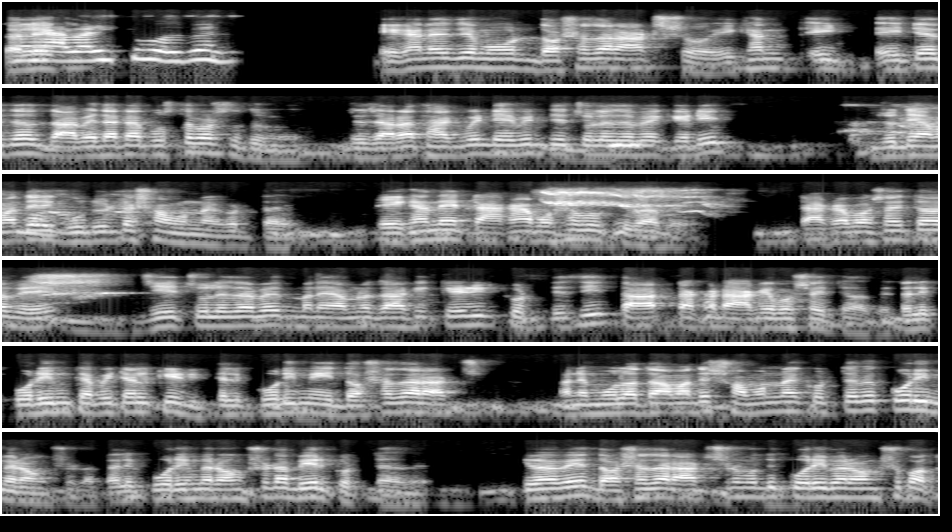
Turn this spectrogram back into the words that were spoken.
তাহলে আবার একটু বলবেন। এখানে যে মোট দশ হাজার আটশো এখান এই এইটা তো দাবেদাটা বুঝতে পারছ তুমি? যে যারা থাকবে ডেবিট দিয়ে চলে যাবে ক্রেডিট যদি আমাদের গুডউইলটা সমন্বয় করতে হয়। এখানে টাকা বসাবো কীভাবে? টাকা বসাইতে হবে যে চলে যাবে মানে আমরা যাকে ক্রেডিট করতেছি, তার টাকাটা আগে বসাইতে হবে। তাহলে করিম ক্যাপিটাল ক্রেডিট তাহলে করিম এই দশ হাজার আটশো মানে মূলত আমাদের সমন্বয় করতে হবে করিমের অংশটা। তাহলে করিমের অংশটা বের করতে হবে। কীভাবে? দশ হাজার আটশোর মধ্যে করিমের অংশ কত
